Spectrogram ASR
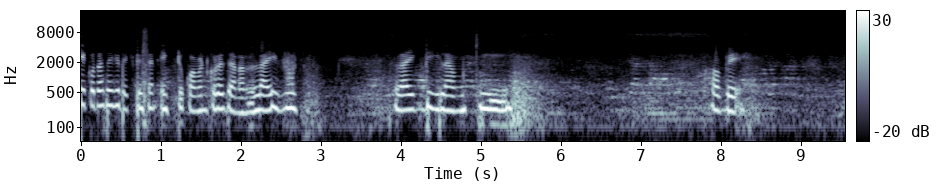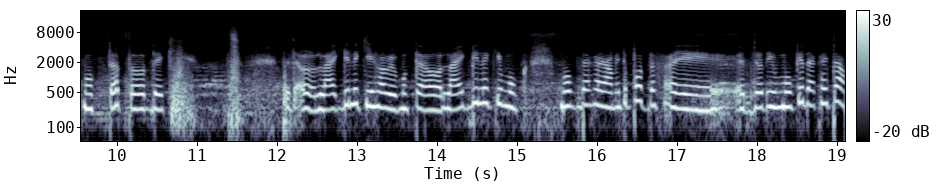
কে কোথা থেকে দেখতেছেন একটু কমেন্ট করে জানান। লাইভ লাইক দিলাম কি? হবে। মুখটা তো দেখি। লাইক দিলে কি হবে? মুখটা লাইক দিলে কি মুখ? মুখ দেখায়, আমি তো পথ দেখাই যদি মুখে দেখাইতাম,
